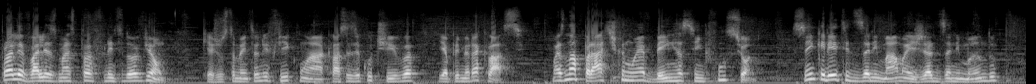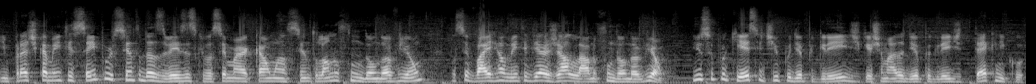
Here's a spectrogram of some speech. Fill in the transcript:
para levar eles mais para frente do avião que é justamente onde ficam a classe executiva e a primeira classe. Mas na prática não é bem assim que funciona. Sem querer te desanimar, mas já desanimando, em praticamente 100% das vezes que você marcar um assento lá no fundão do avião, você vai realmente viajar lá no fundão do avião. Isso porque esse tipo de upgrade, que é chamado de upgrade técnico,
